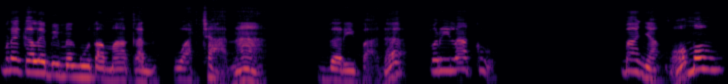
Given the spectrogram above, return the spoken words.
Mereka lebih mengutamakan wacana daripada perilaku banyak ngomong,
